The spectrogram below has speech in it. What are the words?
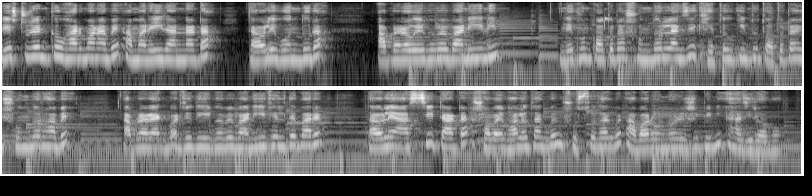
রেস্টুরেন্টকেও হার মানাবে আমার এই রান্নাটা। তাহলে বন্ধুরা, আপনারাও এইভাবে বানিয়ে নিন। দেখুন কতটা সুন্দর লাগছে। খেতেও কিন্তু ততটাই সুন্দর হবে। আপনারা একবার যদি এইভাবে বানিয়ে ফেলতে পারেন তাহলে আসছি টাটা। সবাই ভালো থাকবেন সুস্থ থাকবেন। আবার অন্য রেসিপি নিয়ে হাজির হব।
